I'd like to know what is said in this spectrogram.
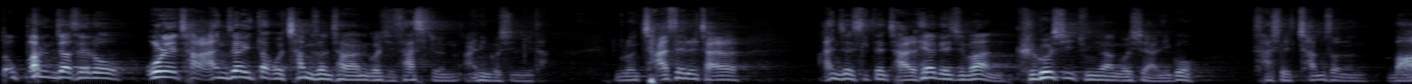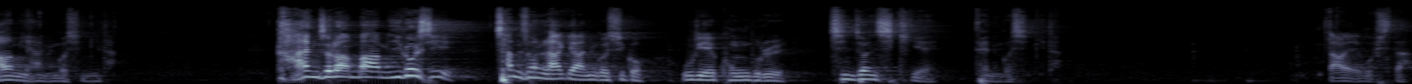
똑바른 자세로 오래 잘 앉아 있다고 참선 잘하는 것이 사실은 아닌 것입니다. 물론 자세를 잘 앉아 있을 땐 잘 해야 되지만 그것이 중요한 것이 아니고 사실 참선은 마음이 하는 것입니다. 간절한 마음 이것이 참선을 하게 하는 것이고 우리의 공부를 진전시키게 되는 것입니다. 따라해 봅시다.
